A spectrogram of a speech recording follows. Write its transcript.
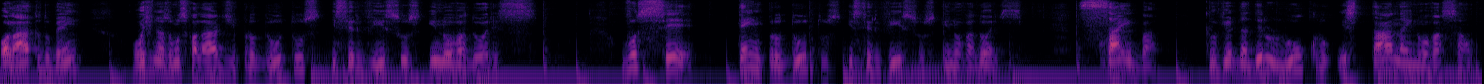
Olá, tudo bem? Hoje nós vamos falar de produtos e serviços inovadores. Você tem produtos e serviços inovadores? Saiba que o verdadeiro lucro está na inovação.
